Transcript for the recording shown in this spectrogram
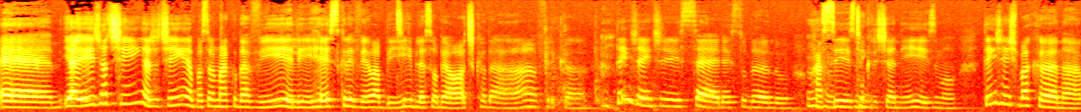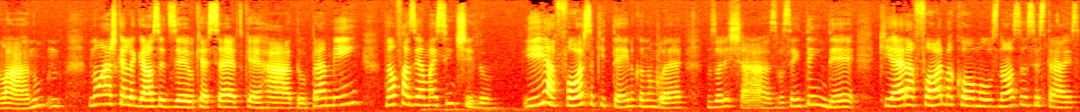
É, e aí já tinha, já tinha o pastor Marco Davi, ele reescreveu a Bíblia sob a ótica da África. Tem gente séria estudando uhum, racismo, sim. cristianismo. Tem gente bacana lá. Não, não acho que é legal você dizer o que é certo, o que é errado. Para mim, não fazia mais sentido. E a força que tem no candomblé, nos orixás, você entender que era a forma como os nossos ancestrais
